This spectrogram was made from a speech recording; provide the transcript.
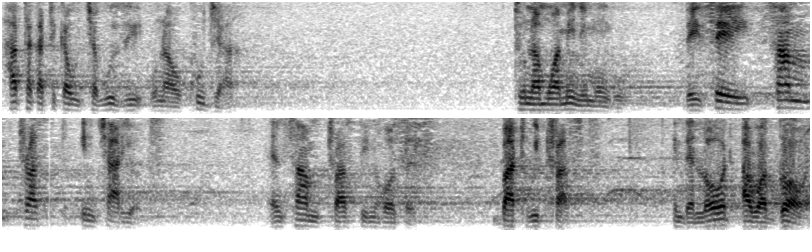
hata katika uchaguzi unaokuja. Tunamwamini Mungu. They say some trust in chariots and some trust in horses, but we trust in the Lord our God.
